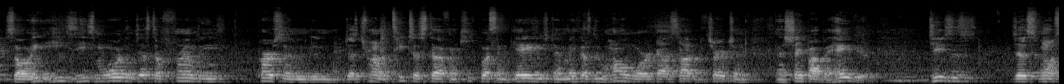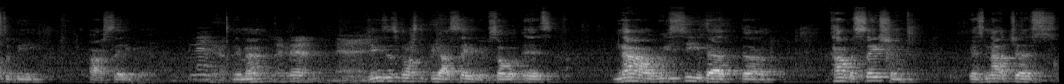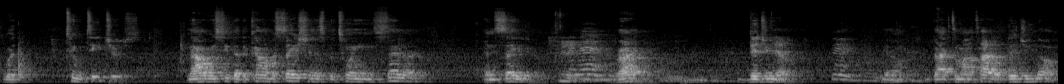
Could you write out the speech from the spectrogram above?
So he, he's, he's more than just a friendly person and just trying to teach us stuff and keep us engaged and make us do homework outside of the church and, and shape our behavior. Jesus just wants to be our Savior. Amen. Amen? Amen. Jesus wants to be our Savior. So it's now we see that the conversation is not just with two teachers. Now we see that the conversation is between sinner and Savior, Amen. right? Did you know? Hmm. You know, back to my title, did you know?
